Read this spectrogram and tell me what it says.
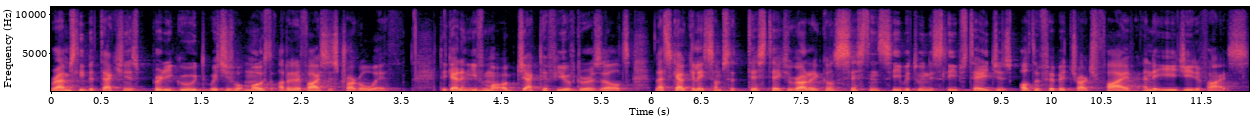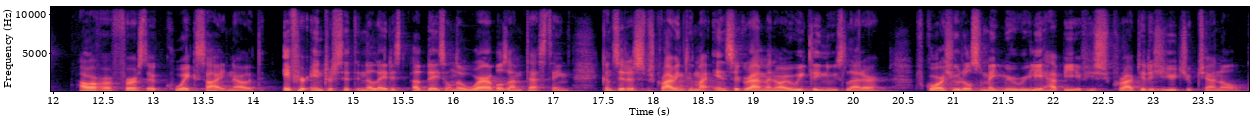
REM sleep detection is pretty good, which is what most other devices struggle with. To get an even more objective view of the results, let's calculate some statistics regarding the consistency between the sleep stages of the Fitbit Charge 5 and the EEG device. However, first a quick side note. If you're interested in the latest updates on the wearables I'm testing, consider subscribing to my Instagram and my weekly newsletter. Of course, you would also make me really happy if you subscribe to this YouTube channel.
